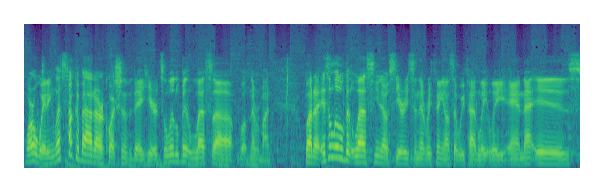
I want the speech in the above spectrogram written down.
while we're waiting, let's talk about our question of the day here. It's a little bit less, uh, well, never mind. But uh, it's a little bit less, you know, serious than everything else that we've had lately, and that is,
